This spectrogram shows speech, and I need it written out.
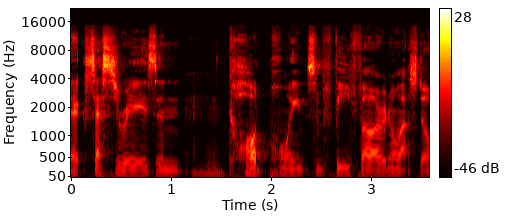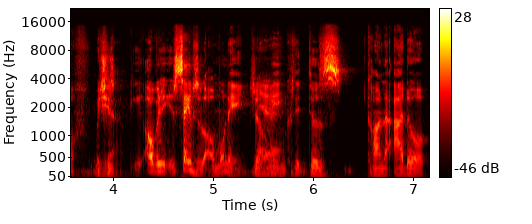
accessories and Mm-hmm. COD points and FIFA and all that stuff, which is obviously it saves a lot of money. Do you know what I mean? Because it does kind of add up.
